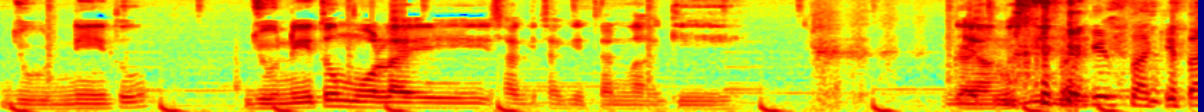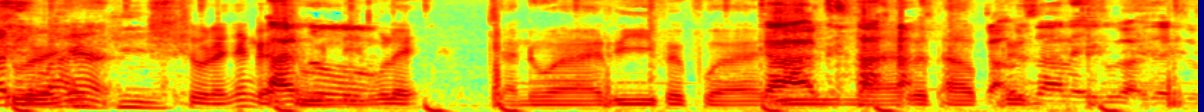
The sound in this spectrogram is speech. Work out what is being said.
Juni itu Juni itu mulai sakit-sakitan lagi. Enggak yang Juni. Sakit-sakitan sebenarnya lagi. sebenarnya enggak Anu. Juni mulai Januari, Februari, Kagak, Maret, gak April. usah lah, itu gak usah itu.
